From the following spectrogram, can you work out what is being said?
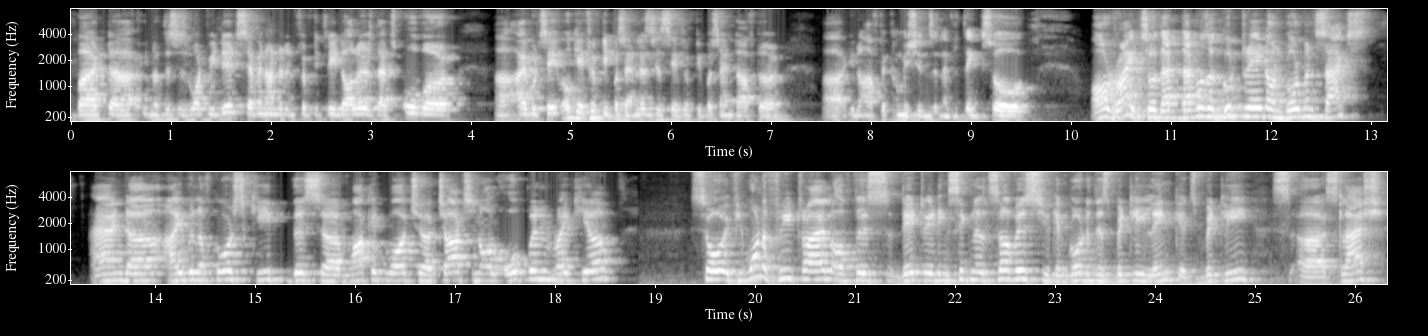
but uh, you know this is what we did 753 dollars. That's over uh, i would say okay 50 percent. Let's just say 50 percent after uh, you know after commissions and everything. So all right. So that that was a good trade on goldman sachs. And uh, i will of course keep this market watch charts and all open right here. So if you want a free trial of this day trading signal service, you can go to this bit.ly link. It's bit.ly uh, slash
